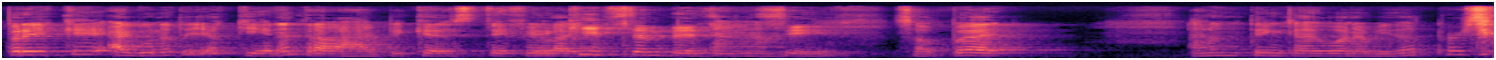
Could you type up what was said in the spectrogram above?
Pero es que algunos de ellos quieren trabajar because they feel It like, keeps them busy, sí. so, but I don't think I want to be that person.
